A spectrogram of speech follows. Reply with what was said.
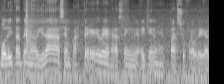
bolitas de Navidad, hacen pasteles, hacen, ahí tienes espacio para bregar.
